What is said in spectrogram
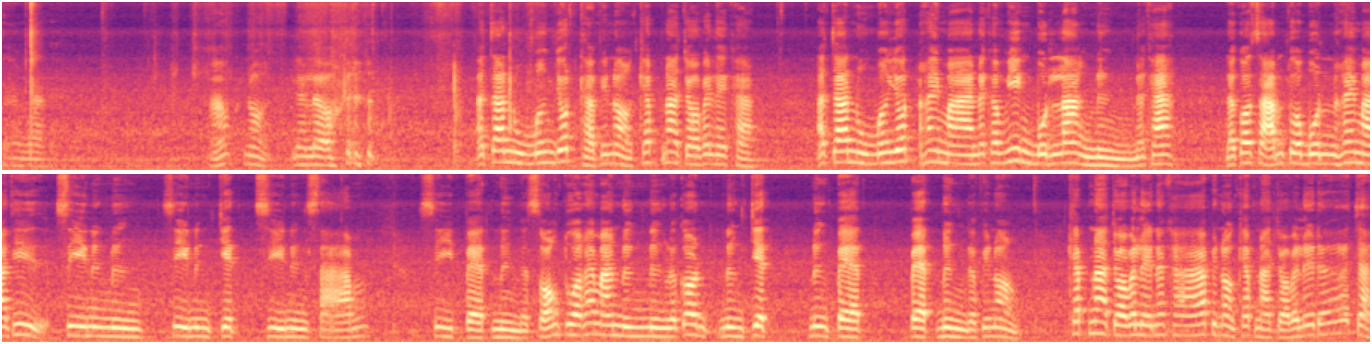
สร้างว่าเลยเอาพี่น้องแล้วแล้วอาจารย์หนุ่มเมืองยศค่ะพี่น้อง แคปหน้าจอไว้เลยค่ะ อาจารย์หนุ่มเมืองยศให้มานะคะวิ่งบนล่างหนึ่งนะคะ แล้วก็สามตัวบนให้มาที่สี่หนึ่งหนึ่งสี่หนึ่งเจ็ดสี่หนึ่งสามสี่แปดหนึ่งกับสองตัวให้มาหนึ่งหนึ่งแล้วก็หนึ่งเจ็ดหนึ่งแปดแปดหนึ่งกับพี่น้อง แคปหน้าจอไว้เลยนะคะ พี่น้องแคปหน้าจอไว้เลยเด้อจ้า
